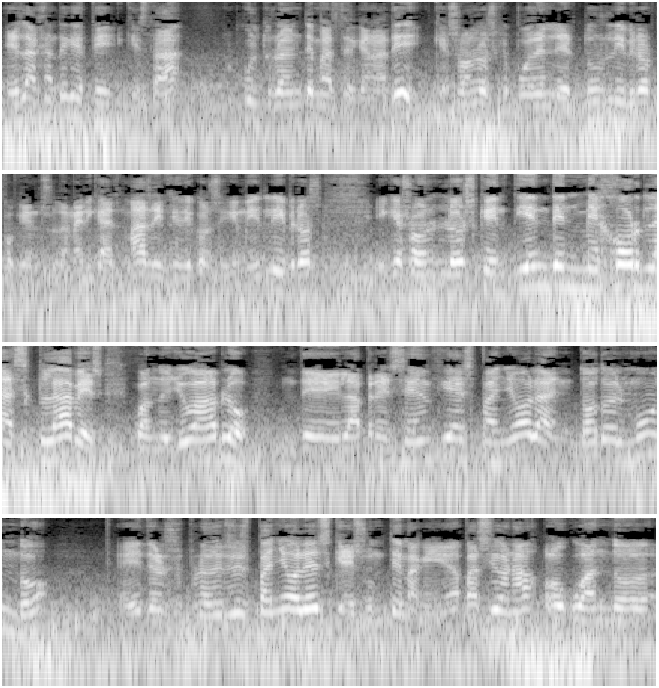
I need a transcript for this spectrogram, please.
es la gente que, que está culturalmente más cercana a ti, que son los que pueden leer tus libros, porque en Sudamérica es más difícil conseguir mis libros, y que son los que entienden mejor las claves. Cuando yo hablo de la presencia española en todo el mundo, eh, de los exploradores españoles, que es un tema que a mí me apasiona, o cuando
